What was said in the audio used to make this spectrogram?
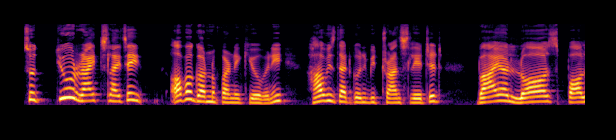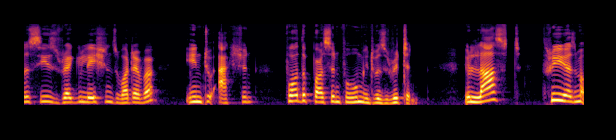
सो त्यो राइट्सलाई चाहिँ अब गर्नुपर्ने के हो भने how is that going be translated by laws policies regulations whatever into action for the person for whom it was written यो लास्ट थ्री इयर्समा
